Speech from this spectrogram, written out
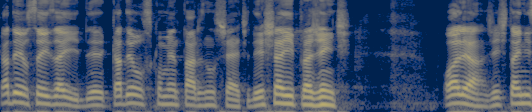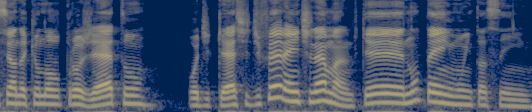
Cadê vocês aí? De... Cadê os comentários no chat? Deixa aí pra gente. Olha, a gente tá iniciando aqui um novo projeto, podcast diferente, né, mano? Porque não tem muito assim,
